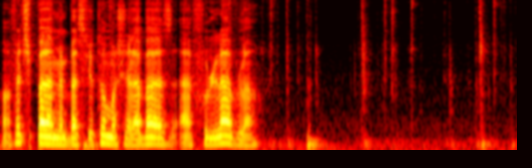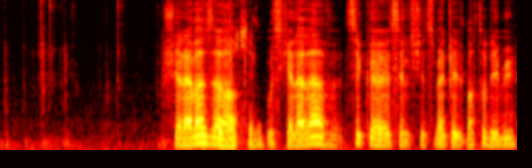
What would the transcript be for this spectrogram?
En fait je suis pas à la même base que toi, moi je suis à la base à full lave là. Je suis à la base à... laquelle. où est-ce qu'il y a la lave Tu sais que celle que tu m'as téléporté au début.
